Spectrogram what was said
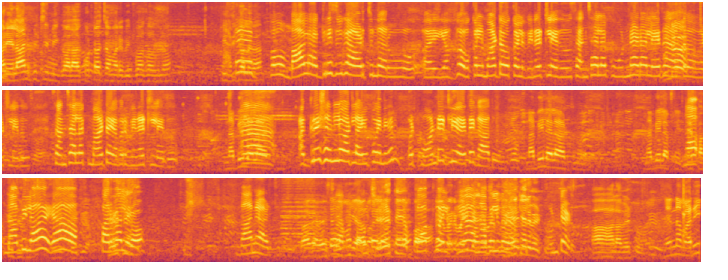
మరి ఎలా అనిపించింది మీకు? అలా కొట్టొచ్చా మరి బిగ్ బాస్ హౌస్లో పాపం బాగా అగ్రెసివ్గా ఆడుతున్నారు ఒకళ్ళ మాట ఒకళ్ళు వినట్లేదు. సంచాలకు ఉన్నాడా లేదా అర్థం అవ్వట్లేదు సంచాలక్ మాట ఎవరు వినట్లేదు. అగ్రెషన్లో అట్లా అయిపోయింది కానీ బట్ వాంటెడ్లీ అయితే కాదు నబీల్ ఎలా ఆడుతున్నాడు? నబీల్ నబిలా? యా పర్వాలేదు. బాగానే ఆడుతున్నాడు. ఉంటాడు. ఆ, అలా పెట్టు. నిన్న మరీ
